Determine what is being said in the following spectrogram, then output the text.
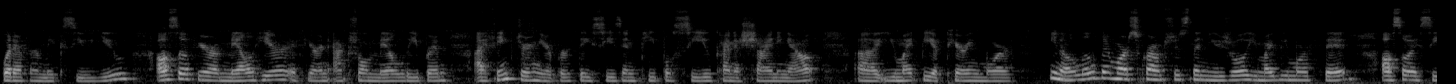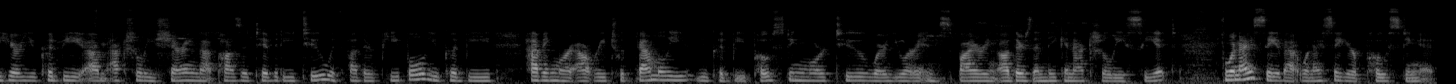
whatever makes you you. Also, if you're a male here, if you're an actual male Libran, I think during your birthday season, people see you kind of shining out. Uh, you might be appearing more you know, a little bit more scrumptious than usual. You might be more fit. Also, I see here you could be um, actually sharing that positivity too with other people. You could be having more outreach with family. You could be posting more too, where you are inspiring others and they can actually see it. When I say that, when I say you're posting it,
